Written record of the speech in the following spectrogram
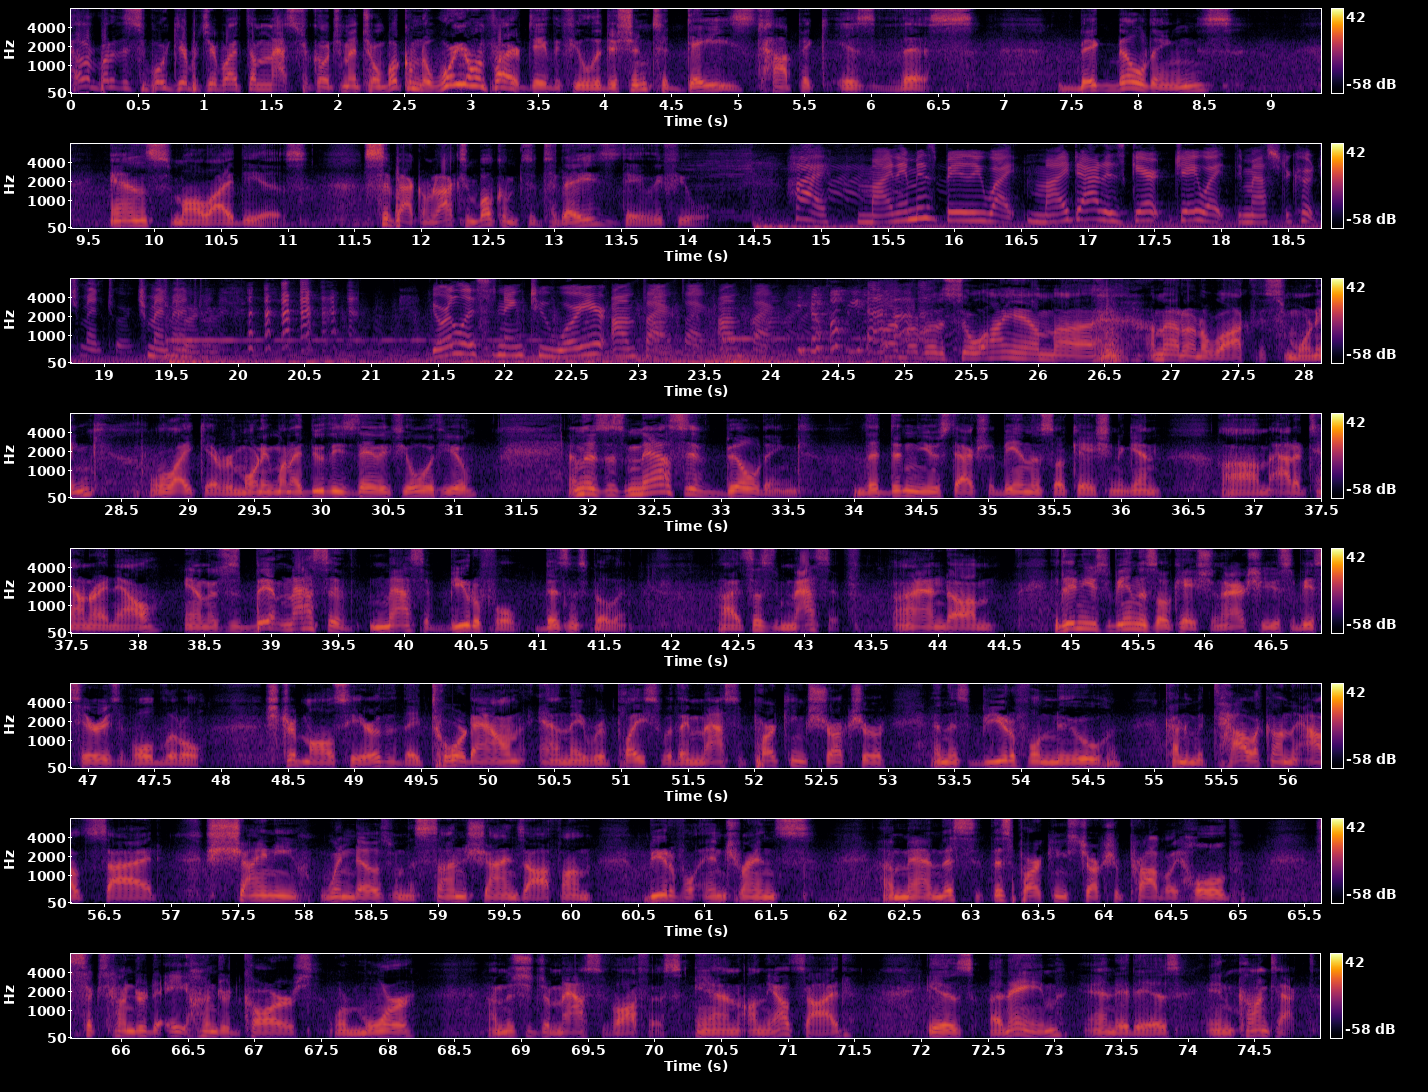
Hello, everybody. This is your boy Garrett J. White, the Master Coach Mentor, and welcome to Warrior on Fire Daily Fuel Edition. Today's topic is this big buildings and small ideas. Sit back and relax, and welcome to today's Daily Fuel. Hi, my name is Bailey White. My dad is Garrett J. White, the Master Coach Mentor. Mentor. You're listening to Warrior on Fire. On Fire. On Fire. Hi, my brother. So I am, uh, I'm out on a walk this morning, like every morning when I do these Daily Fuel with you. And there's this massive building that didn't used to actually be in this location again, um, out of town right now. And there's this big, massive, massive, beautiful business building. Uh, it's just massive. And um, it didn't used to be in this location. There actually used to be a series of old little strip malls here that they tore down and they replaced with a massive parking structure and this beautiful new kind of metallic on the outside, shiny windows when the sun shines off them, beautiful entrance. Uh, man, this this parking structure probably hold 600 to 800 cars or more. And this is a massive office. And on the outside is a name, and it is in contact.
